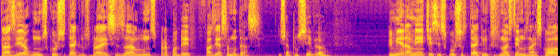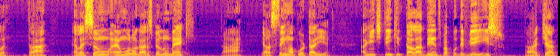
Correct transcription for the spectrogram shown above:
trazer alguns cursos técnicos para esses alunos para poder fazer essa mudança. Isso é possível? Primeiramente, esses cursos técnicos que nós temos na escola, tá? Elas são é, homologadas pelo MEC, tá? Elas têm uma portaria. A gente tem que estar lá dentro para poder ver isso, tá, Tiago?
